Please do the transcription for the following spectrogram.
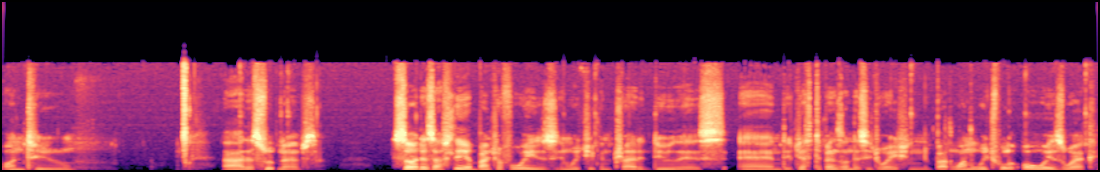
onto uh, the sweep NURBS so there's actually a bunch of ways in which you can try to do this and it just depends on the situation. But one which will always work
